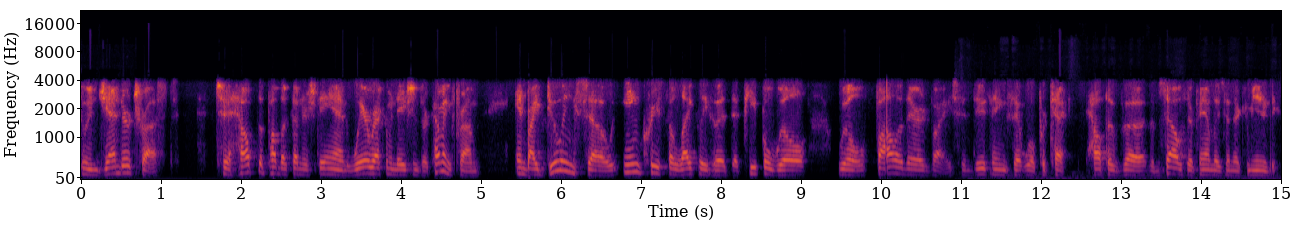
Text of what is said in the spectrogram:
to engender trust, to help the public understand where recommendations are coming from, and by doing so, increase the likelihood that people will will follow their advice and do things that will protect health of uh, themselves, their families, and their communities.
